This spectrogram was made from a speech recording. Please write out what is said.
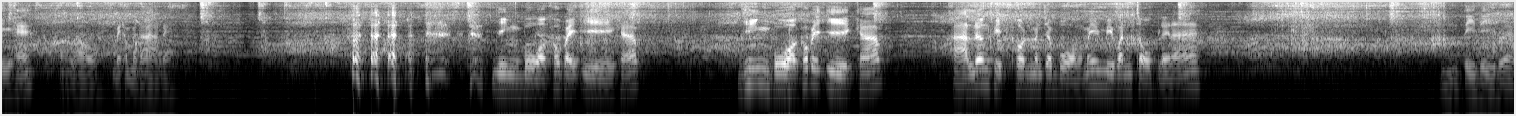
ดีแฮะ ของเราไม่ธรรมดาเลย ยิงบวกเข้าไปอีกครับ ยิงบวกเข้าไปอีกครับ หาเรื่องผิดคนมันจะบวกไม่มีวันจบเลยนะตีดีด้วย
